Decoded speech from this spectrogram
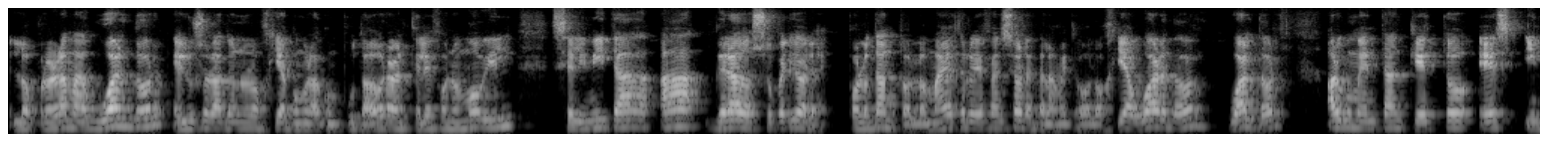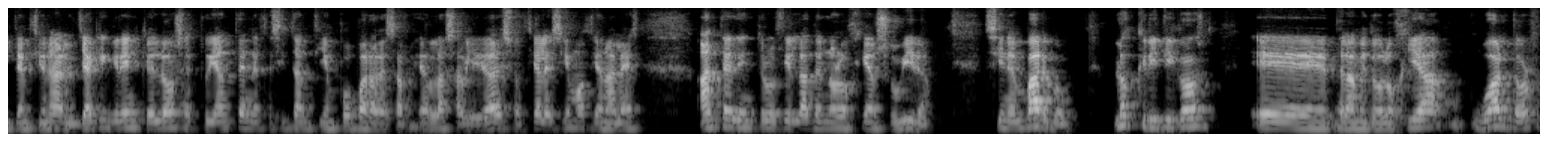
Los programas Waldorf, el uso de la tecnología como la computadora o el teléfono móvil se limita a grados superiores. Por lo tanto, los maestros y defensores de la metodología Waldorf, Waldorf argumentan que esto es intencional, ya que creen que los estudiantes necesitan tiempo para desarrollar las habilidades sociales y emocionales antes de introducir la tecnología en su vida. Sin embargo, los críticos eh, de la metodología Waldorf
